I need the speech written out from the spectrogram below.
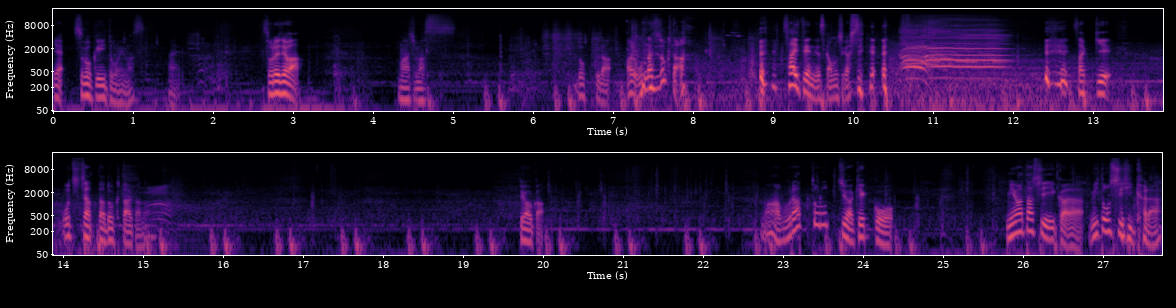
いや、すごくいいと思います。はい。それでは、回します。ドックだ。あれ、同じドクター？採点ですか？もしかして。さっき、落ちちゃったドクターかな。違うか。まあ、ブラッドロッチは結構、見渡しいいから、見通しいいから、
